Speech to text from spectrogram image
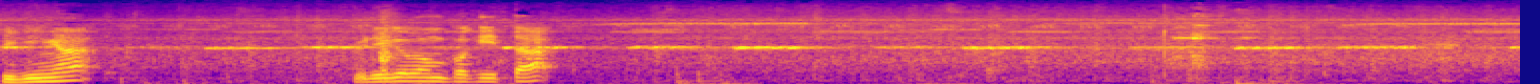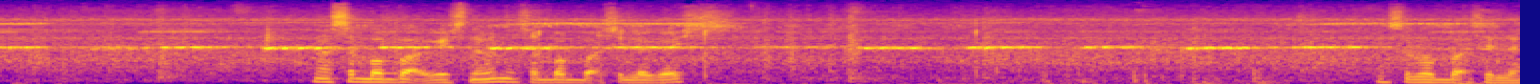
Sige nga. Pwede ka bang pakita? Nasa baba guys, no? Nasa baba sila guys. Nasa baba sila.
